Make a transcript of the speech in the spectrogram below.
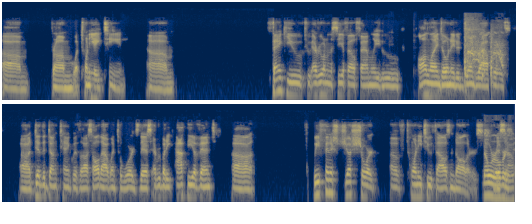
um from what 2018 um thank you to everyone in the cfl family who online donated joined raffles uh, did the dunk tank with us. All that went towards this. Everybody at the event, uh, we finished just short of twenty two thousand dollars. No, we're over now.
